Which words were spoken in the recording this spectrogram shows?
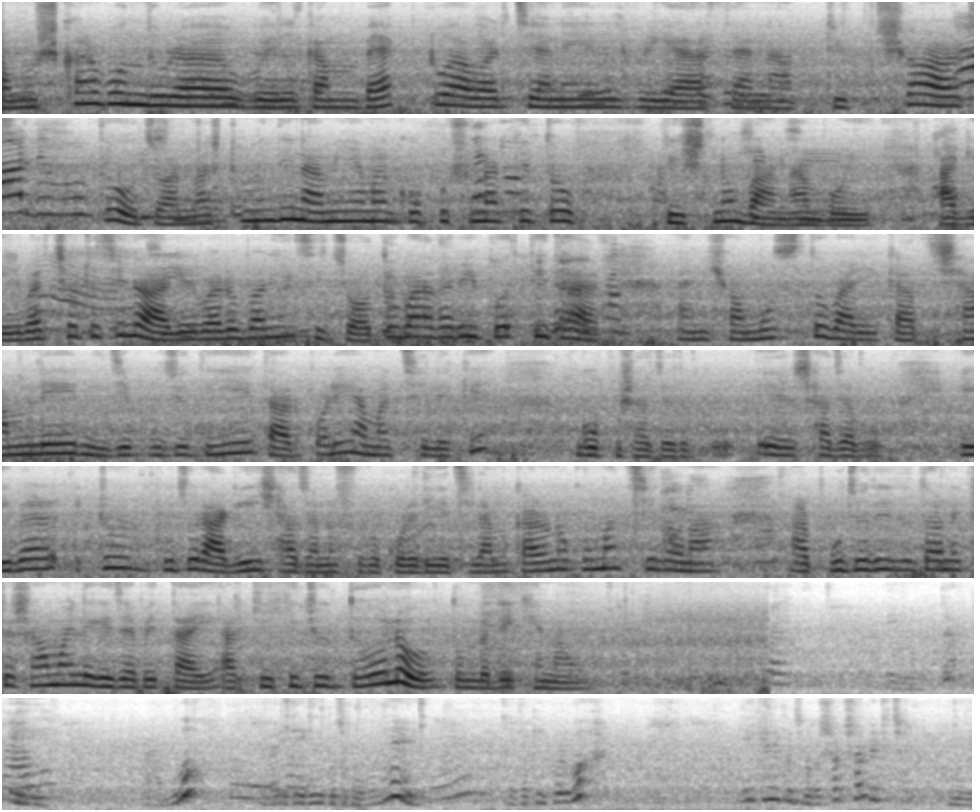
নমস্কার বন্ধুরা welcome back to our channel Riyas and Afrid shorts তো জন্মাষ্টমীর দিন আমি আমার গোপুসোনাকে তো কৃষ্ণ বানাবই। আগেরবার ছোট ছিল আগেরবারও বানিয়েছি, যত বাধা বিপত্তি থাক, আমি সমস্ত বাড়ির কাজ সামলে, নিজে পুজো দিয়ে তারপরেই আমার ছেলেকে গোপু সাজাবো সাজাবো। এইবার একটু পুজোর আগেই সাজানো শুরু করে দিয়েছিলাম, কারণ ও ঘুমাচ্ছিল না। আর পুজো দিতে তো অনেকটা সময় লেগে যাবে, তাই আর কী কী যুদ্ধ হলো, তোমরা দেখে নাও।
